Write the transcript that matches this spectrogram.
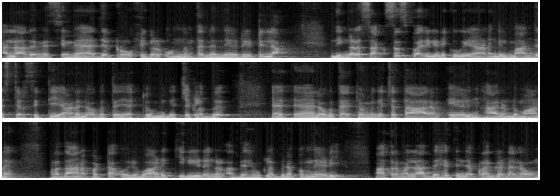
അല്ലാതെ മെസ്സി മേജർ ട്രോഫികൾ ഒന്നും തന്നെ നേടിയിട്ടില്ല. നിങ്ങൾ സക്സസ് പരിഗണിക്കുകയാണെങ്കിൽ മാഞ്ചസ്റ്റർ സിറ്റിയാണ് ലോകത്തെ ഏറ്റവും മികച്ച ക്ലബ്ബ്. ലോകത്തെ ഏറ്റവും മികച്ച താരം ഏളിംഗ് ഹാലണ്ടുമാണ്. പ്രധാനപ്പെട്ട ഒരുപാട് കിരീടങ്ങൾ അദ്ദേഹം ക്ലബിനൊപ്പം നേടി. മാത്രമല്ല അദ്ദേഹത്തിന്റെ പ്രകടനവും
